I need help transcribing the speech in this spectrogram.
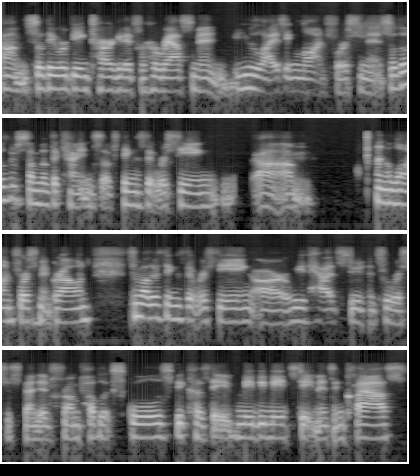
Um, so they were being targeted for harassment, utilizing law enforcement. So those are some of the kinds of things that we're seeing um, on the law enforcement ground. Some other things that we're seeing are we've had students who were suspended from public schools because they've maybe made statements in class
